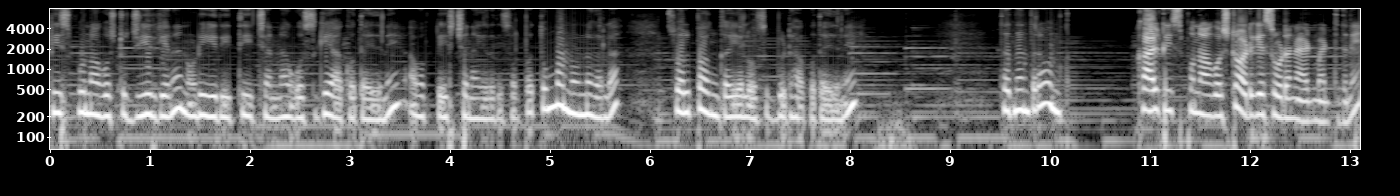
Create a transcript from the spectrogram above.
ಟೀ ಸ್ಪೂನ್ ಆಗೋಷ್ಟು ಜೀರಿಗೆನ ನೋಡಿ ಈ ರೀತಿ ಚೆನ್ನಾಗಿ ಒಸಗೆ ಹಾಕೋತಾ ಇದ್ದೀನಿ. ಅವಾಗ ಟೇಸ್ಟ್ ಚೆನ್ನಾಗಿರುತ್ತೆ ಸ್ವಲ್ಪ. ತುಂಬ ನುಣ್ಣಗಲ್ಲ, ಸ್ವಲ್ಪ ಹಂಗೆ ಕೈಯಲ್ಲಿ ಒಸಗ್ಬಿಟ್ಟು ಹಾಕೋತಾ ಇದ್ದೀನಿ. ತದನಂತರ ಒಂದು ಕಾಲು ಟೀ ಸ್ಪೂನ್ ಆಗೋಷ್ಟು ಅಡುಗೆ ಸೋಡಾನ ಆ್ಯಡ್ ಮಾಡ್ತಿದ್ದೀನಿ.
